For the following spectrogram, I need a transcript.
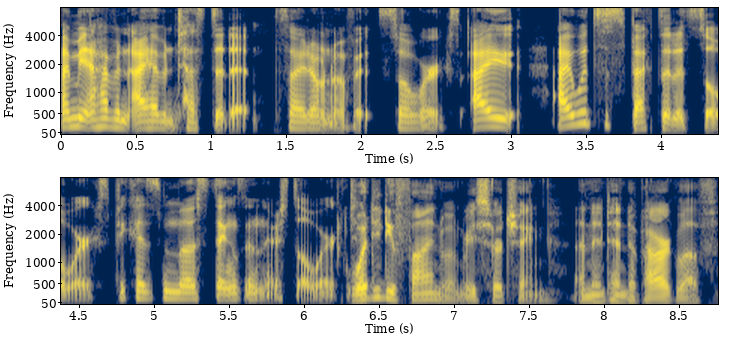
I mean, I haven't I haven't tested it, so I don't know if it still works. I I would suspect that it still works because most things in there still worked. What did you find when researching a Nintendo Power Glove?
